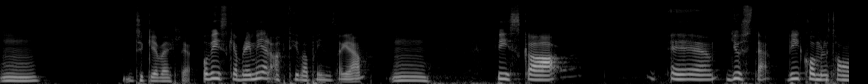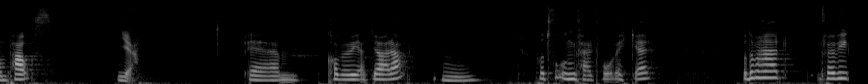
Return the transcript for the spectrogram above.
Mm. Tycker jag verkligen. Och vi ska bli mer aktiva på Instagram. Mm. Vi ska... Eh, just det, vi kommer att ta en paus. Ja. Ehm, kommer vi att göra. Mm. På två, ungefär två veckor. Och de här... För vi,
